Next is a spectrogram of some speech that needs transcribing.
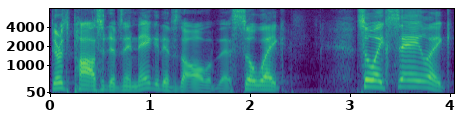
there's positives and negatives to all of this. So like so like say like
